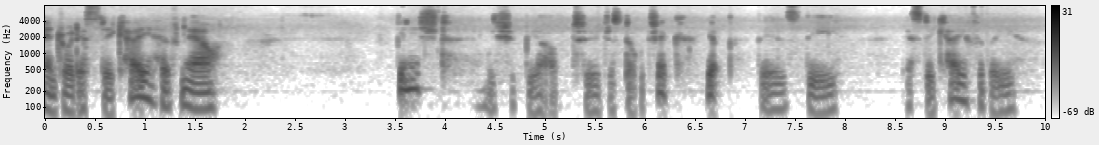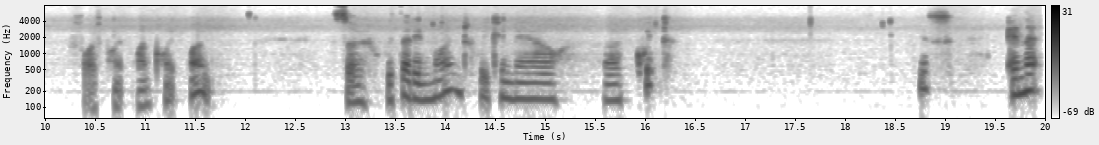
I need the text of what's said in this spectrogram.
Android SDK have now finished. We should be able to just double check. Yep, there's the SDK for the 5.1.1. So with that in mind, we can now uh, quit. Yes, and that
